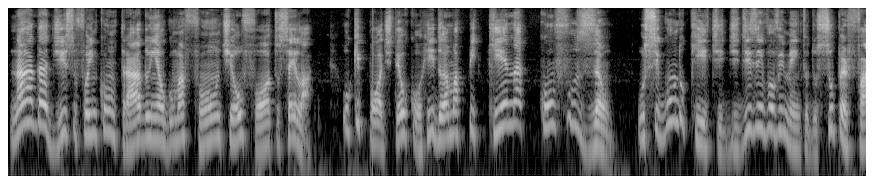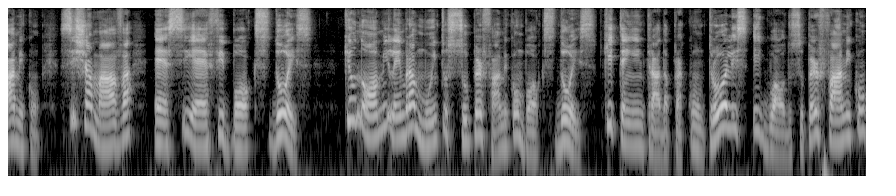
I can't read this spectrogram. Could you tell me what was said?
Nada disso foi encontrado em alguma fonte ou foto, sei lá. O que pode ter ocorrido é uma pequena confusão. O segundo kit de desenvolvimento do Super Famicom se chamava SF Box 2, que o nome lembra muito Super Famicom Box 2, que tem entrada para controles igual do Super Famicom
